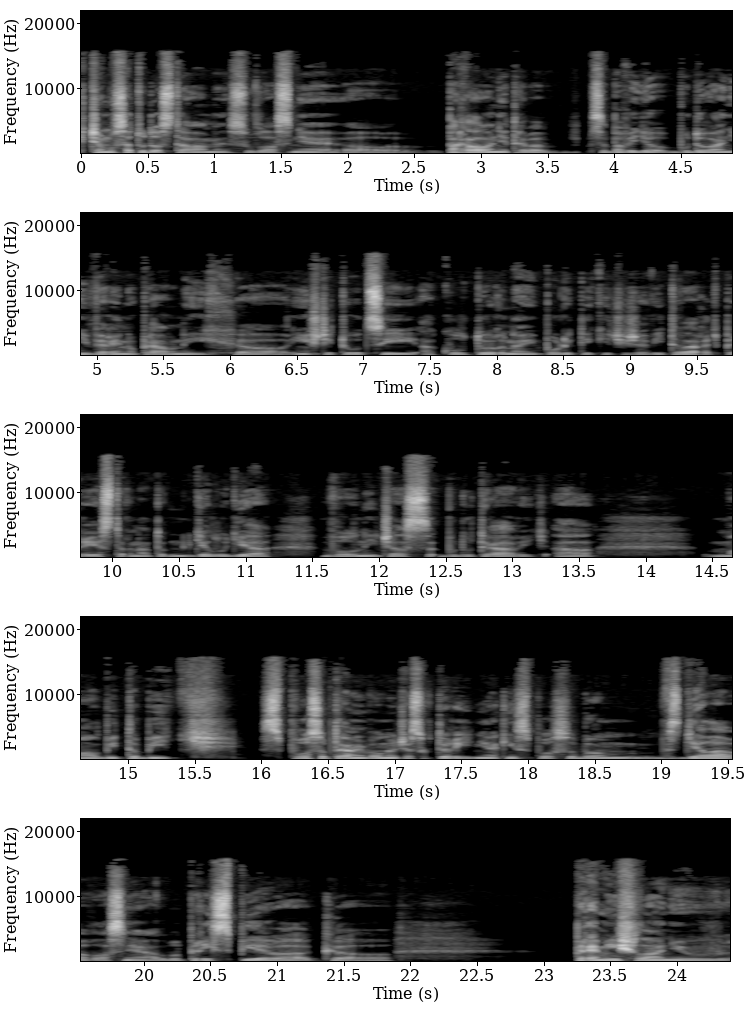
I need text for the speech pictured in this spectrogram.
K čomu sa tu dostávame sú vlastne, paralelne treba sa baviť o budovaní verejnoprávnych inštitúcií a kultúrnej politiky, čiže vytvárať priestor na to, kde ľudia voľný čas budú tráviť. A mal by to byť spôsob trávenia voľného času, ktorý nejakým spôsobom vzdeláva vlastne alebo prispieva k premýšľaniu, eh,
